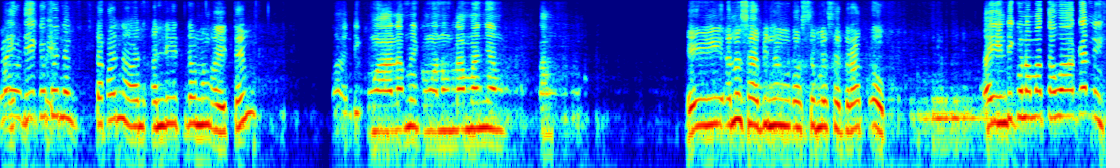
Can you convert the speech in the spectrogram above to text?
Pero hindi ka ba nagtaka na ang, ang liit lang ng item? Ah, hindi ko nga alam eh kung anong laman. Tang- Eh, ano sabi ng customer sa drop-off? Ay, hindi ko na matawagan eh.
